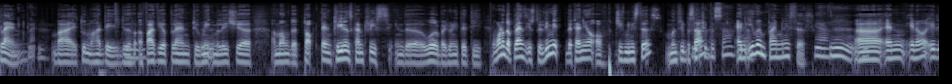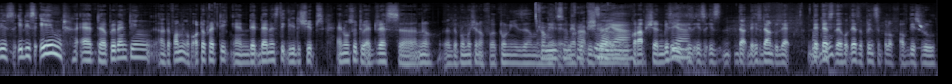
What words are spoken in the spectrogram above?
plan, Plan. by Tun Mahathir, the- a five-year plan to make Malaysia among the top 10 cleanest countries in the world by 2030. One of the plans is to limit the tenure of chief ministers, Menteri Besar, Menteri Besar, and yeah. even prime ministers. yeah. Uh, and you know it is it is aimed at uh, preventing uh, the forming of autocratic and dy- dynastic leaderships, and also to address uh, you know uh, the promotion of uh, cronyism, Cronyism, and ne- corruption, nepotism, yeah. and corruption. Basically, Yeah. is is is that it's down to that. that That's the that's the principle of, of this rule.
